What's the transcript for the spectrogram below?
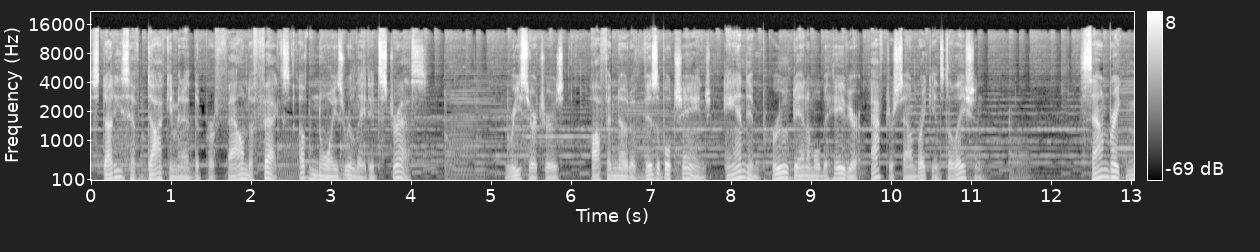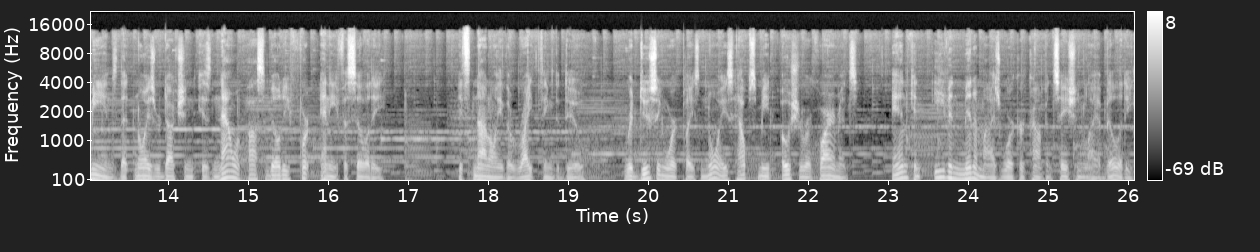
studies have documented the profound effects of noise related stress. Researchers often note a visible change and improved animal behavior after SounBreak installation. SounBreak means that noise reduction is now a possibility for any facility. It's not only the right thing to do, reducing workplace noise helps meet OSHA requirements and can even minimize worker compensation liability.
